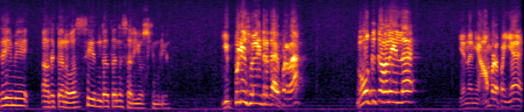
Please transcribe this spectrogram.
எதையுமே அதுக்கான வசதி இருந்தா தானே சார் யோசிக்க முடியும்? இப்படி சொல்லிட்டு இருந்தா எப்படிடா? நோக்கு கவலை இல்ல. என்ன நீ ஆம்பளை பையன்?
